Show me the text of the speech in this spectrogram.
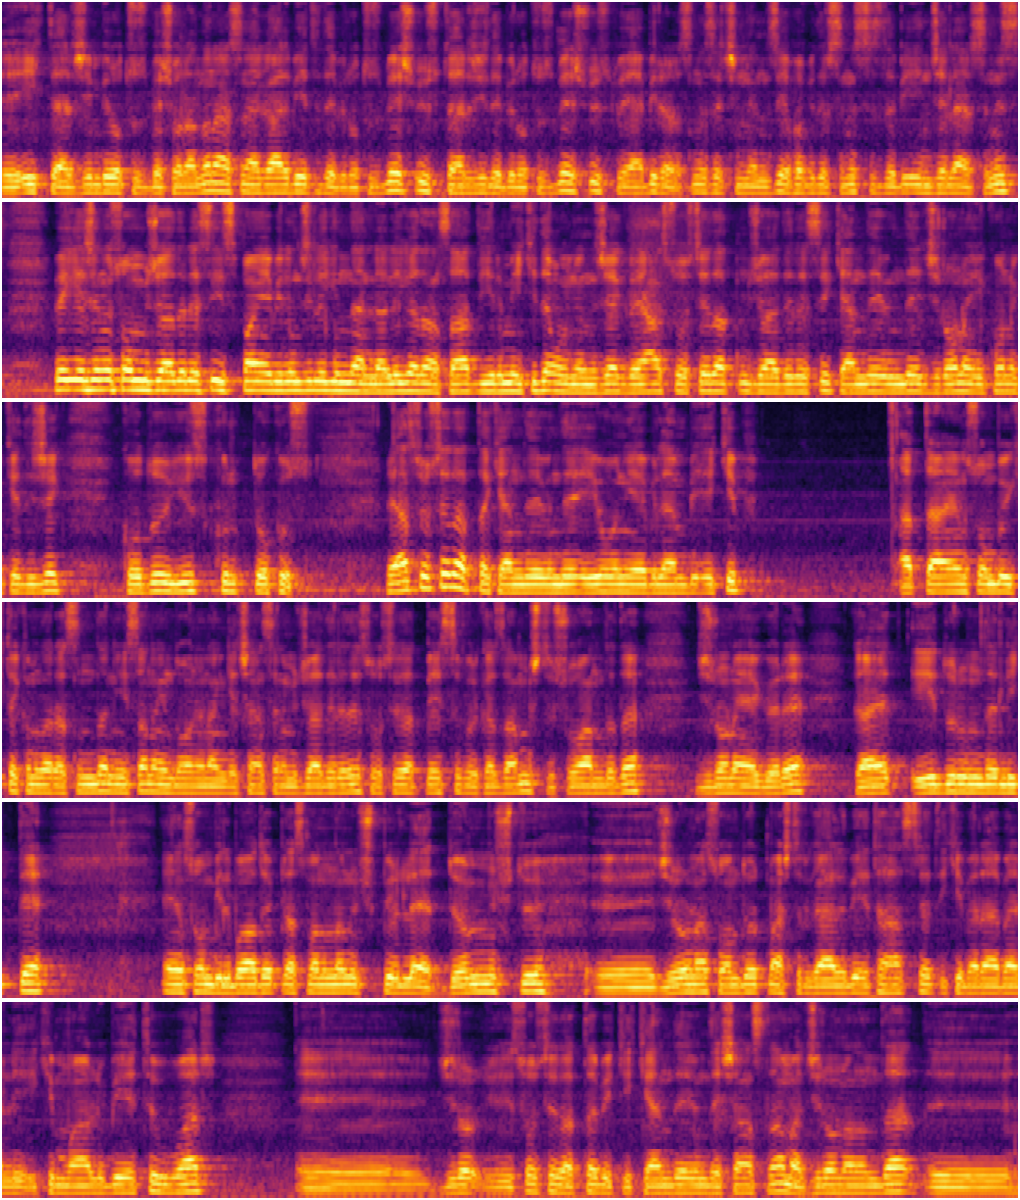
Ee, ilk tercihim 1.35 orandan Arsenal galibiyeti de 1.35 üst tercihi de 1.35 üst veya 1 arasında seçimlerinizi yapabilirsiniz. Siz de bir incelersiniz. Ve gecenin son mücadelesi İspanya 1. Liginden La Liga'dan saat 22'de oynanacak Real Sociedad mücadelesi kendi evinde Girona'yı konuk edecek kodu 149. Real Sociedad da kendi evinde iyi oynayabilen bir ekip. Hatta en son bu iki takımın arasında Nisan ayında oynanan geçen sene mücadelede Sociedad 5-0 kazanmıştı. Şu anda da Girona'ya göre gayet iyi durumda ligde. En son Bilbao deplasmanından 3-1 ile dönmüştü. Ee, Girona son 4 maçtır galibiyeti hasret. 2 beraberliği, 2 mağlubiyeti var. Ee, Ciro, e, Sociedad tabii ki kendi evinde şanslı ama Girona'nın da e,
